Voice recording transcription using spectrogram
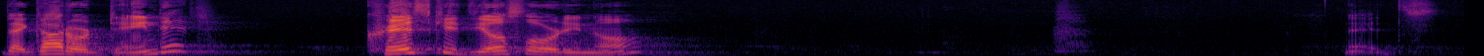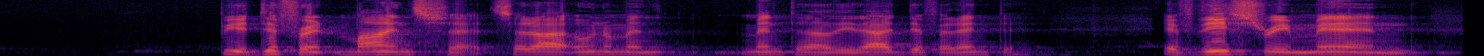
that God ordained it? ¿Crees que Dios lo ordenó? It's be a different mindset. Será una mentalidad diferente. If these three men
